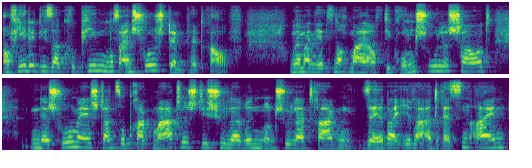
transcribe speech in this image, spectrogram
Auf jede dieser Kopien muss ein Schulstempel drauf. Und wenn man jetzt noch mal auf die Grundschule schaut, in der Schulmail stand so pragmatisch, die Schülerinnen und Schüler tragen selber ihre Adressen ein,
